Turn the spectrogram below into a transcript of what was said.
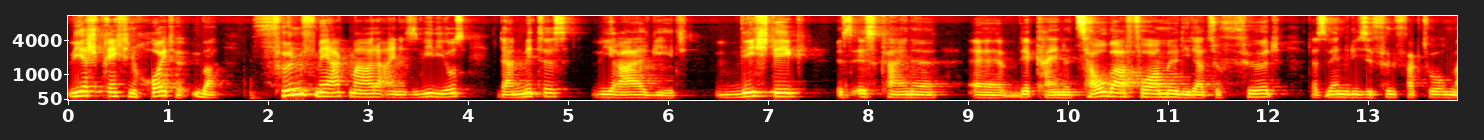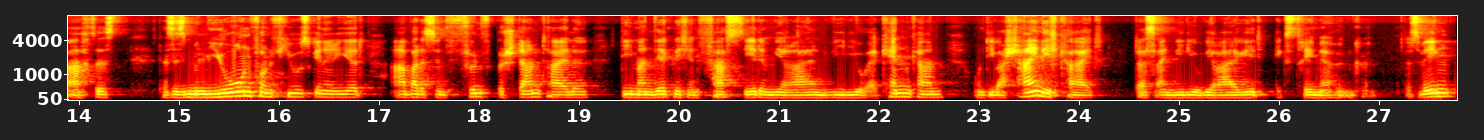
Wir sprechen heute über fünf Merkmale eines Videos, damit es viral geht. Wichtig, es ist keine, äh, keine Zauberformel, die dazu führt, dass wenn du diese fünf Faktoren beachtest, dass es Millionen von Views generiert, aber das sind fünf Bestandteile, die man wirklich in fast jedem viralen Video erkennen kann und die Wahrscheinlichkeit, dass ein Video viral geht, extrem erhöhen können. Deswegen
